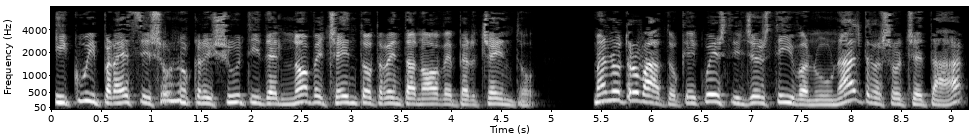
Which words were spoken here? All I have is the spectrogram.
i cui prezzi sono cresciuti del 939%, ma hanno trovato che questi gestivano un'altra società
